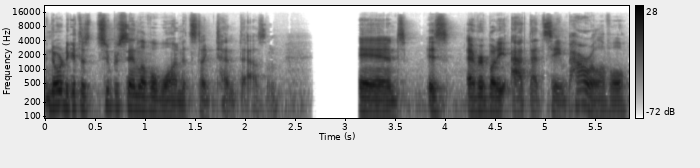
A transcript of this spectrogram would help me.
In order to get to Super Saiyan level 1, it's like 10,000. And is everybody at that same power level,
